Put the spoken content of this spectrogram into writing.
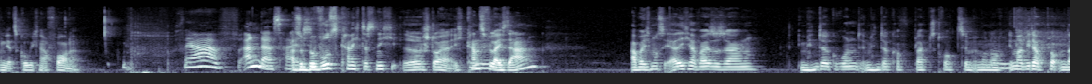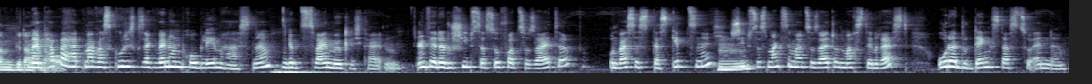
und jetzt gucke ich nach vorne. Ja, anders halt. Also bewusst kann ich das nicht äh, steuern. Ich Mhm. kann es vielleicht sagen, aber ich muss ehrlicherweise sagen, im Hintergrund, im Hinterkopf bleibt es trotzdem immer noch, immer wieder ploppen dann Gedanken Mhm. Mein Papa auf. hat mal was Gutes gesagt, wenn du ein Problem hast, ne, gibt es zwei Möglichkeiten. Entweder du schiebst das sofort zur Seite und weißt, das, das gibt's nicht, Mhm. schiebst es maximal zur Seite und machst den Rest, oder du denkst das zu Ende.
